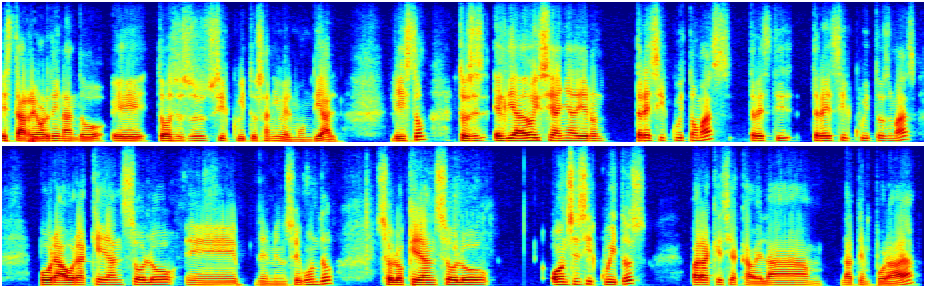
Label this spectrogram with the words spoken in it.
está reordenando eh, todos esos circuitos a nivel mundial. ¿Listo? Entonces, el día de hoy se añadieron tres circuitos más, tres, tres circuitos más Por ahora quedan solo, eh, denme un segundo, solo quedan solo 11 circuitos para que se acabe la, temporada.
